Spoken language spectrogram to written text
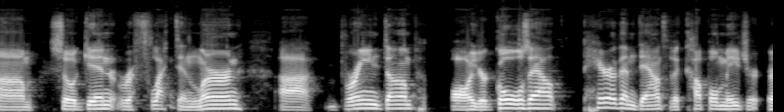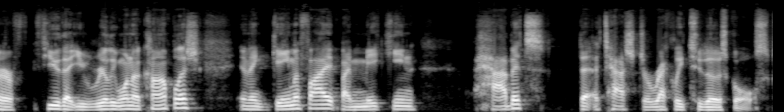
Um, so again, reflect and learn, uh, brain dump all your goals out, pare them down to the couple major or few that you really want to accomplish, and then gamify it by making habits that attach directly to those goals.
